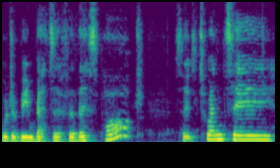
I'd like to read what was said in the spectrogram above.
would have been better for this part. So it's 20,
